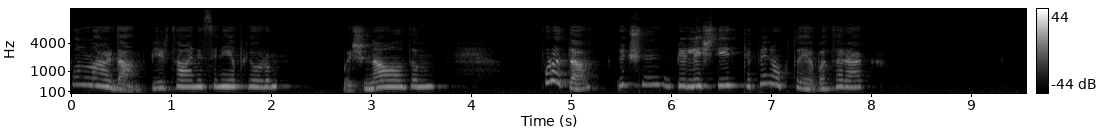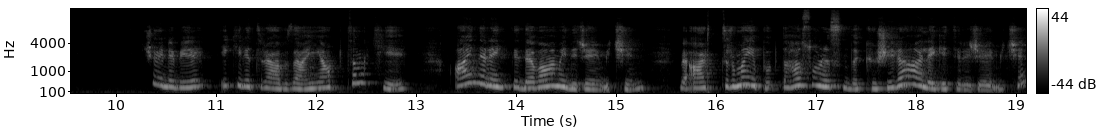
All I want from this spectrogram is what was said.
Bunlardan bir tanesini yapıyorum. Başını aldım. Burada üçünün birleştiği tepe noktaya batarak şöyle bir ikili trabzan yaptım ki aynı renkle devam edeceğim için ve arttırma yapıp daha sonrasında köşeli hale getireceğim için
